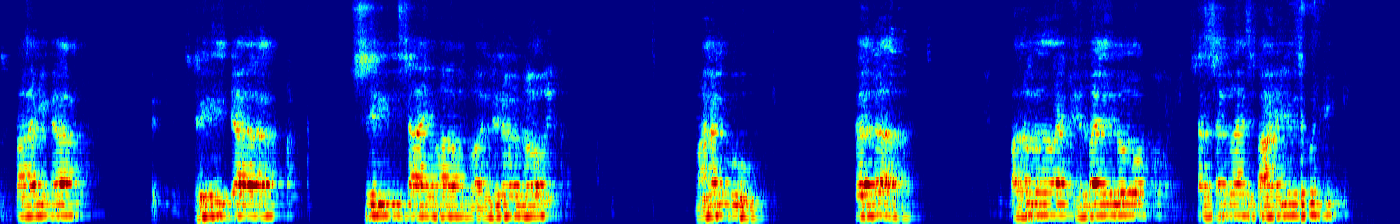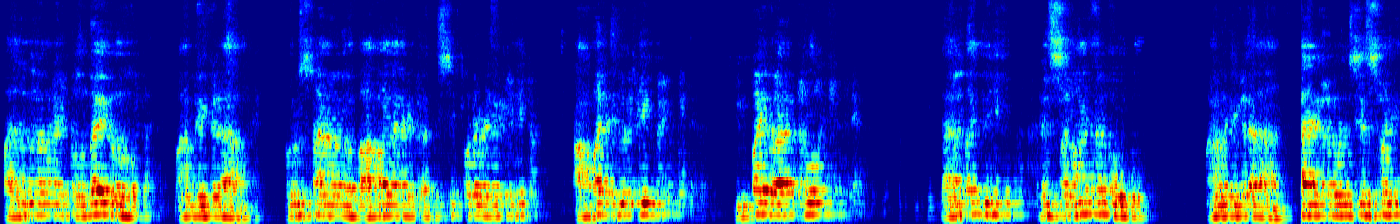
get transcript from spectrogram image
స్థానిక జగిత్యాల శ్రీ సాయిబాబా మందిరంలో మనకు గత పంతొమ్మిది వందల ఎనభైలో సత్సంగాన్ని స్టార్ట్ చేసుకుని పంతొమ్మిది వందల తొంభైలో మనం ఇక్కడ గురుస్థానంలో బాబా గారిని ప్రతిష్ఠించుకోవడం జరిగింది. అప్పటి నుండి ఇప్పటి వరకు గణపతి ప్రతి మనం ఇక్కడ కార్యక్రమం చేసుకొని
